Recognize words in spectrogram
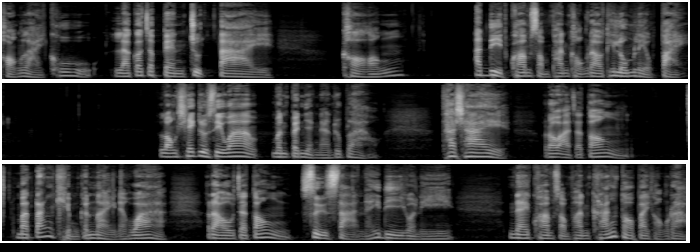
ของหลายคู่ แล้วก็จะเป็นจุดตายของอดีตความสัมพันธ์ของเราที่ล้มเหลวไป ลองเช็คดูซิว่ามันเป็นอย่างนั้นหรือเปล่า ถ้าใช่เราอาจจะต้องมาตั้งเข็มกันใหม่นะว่า เราจะต้องสื่อสารให้ดีกว่านี้ ในความสัมพันธ์ครั้งต่อไปของเรา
